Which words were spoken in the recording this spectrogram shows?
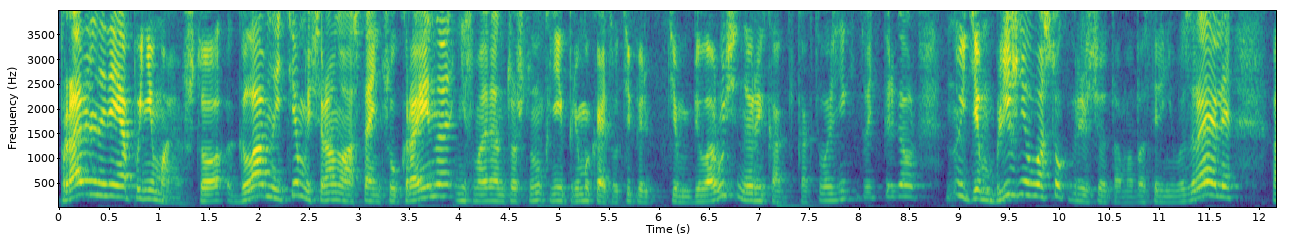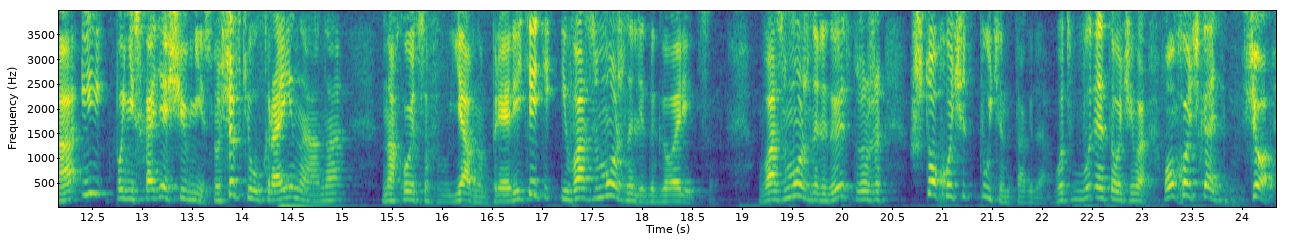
Правильно ли я понимаю, что главной темой все равно останется Украина, несмотря на то, что ну, к ней примыкает вот теперь тема Беларуси, наверняка как-то возникнет в этих переговорах, ну и тема Ближнего Востока, прежде всего там обострение в Израиле, а, и по нисходящей вниз. Но все-таки Украина, она находится в явном приоритете, и возможно ли договориться? Возможно ли договориться, потому что что хочет Путин тогда? Вот это очень важно. Он хочет сказать, все,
